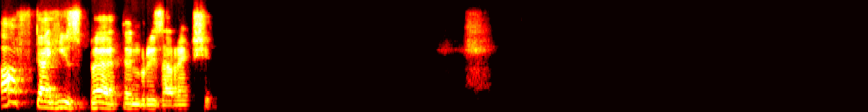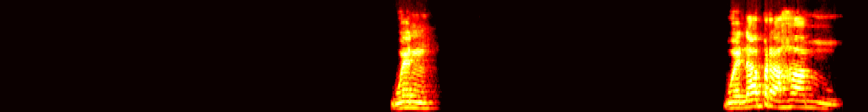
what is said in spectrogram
after his birth and resurrection. When, when Abraham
